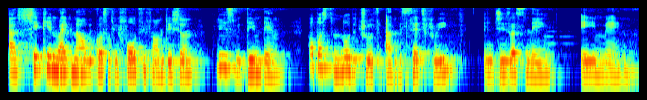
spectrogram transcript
are shaking right now because of a faulty foundation, please redeem them. Help us to know the truth and be set free. In Jesus' name, amen.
